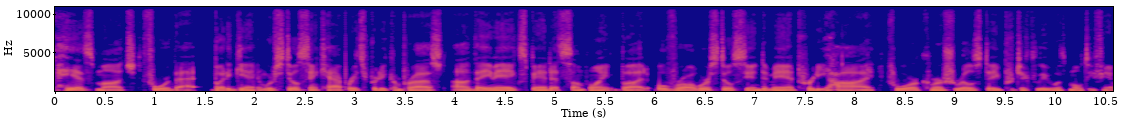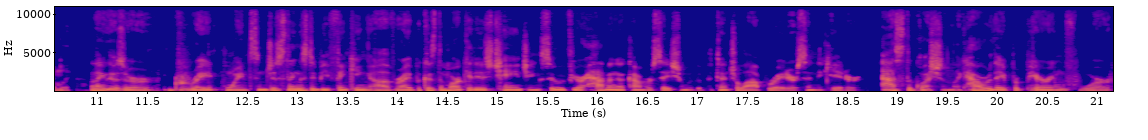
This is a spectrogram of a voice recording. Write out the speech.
pay as much for that. But again, we're still seeing cap rates pretty compressed. Uh, they may expand at some point, but overall, we're still seeing demand pretty high for commercial real estate, particularly with multifamily. I think those are great points and just things to be thinking of, right? Because the market is changing. So if you're having a conversation with a potential operator, syndicator, ask the question like how are they preparing for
